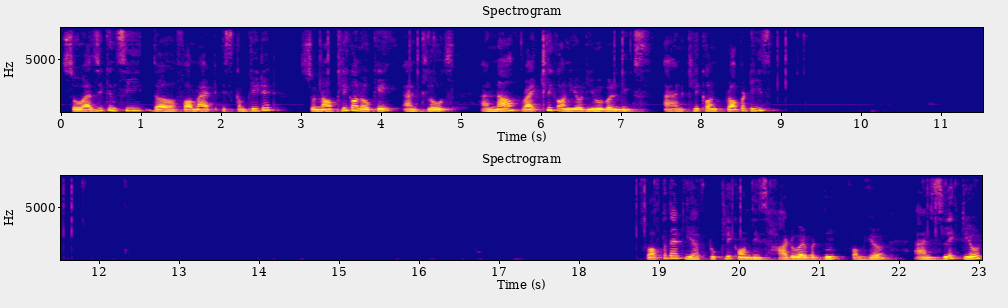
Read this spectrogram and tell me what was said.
So as you can see the format is completed. So now click on OK and close and now right click on your removable disks and click on properties So after that you have to click on this hardware button from here and select your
